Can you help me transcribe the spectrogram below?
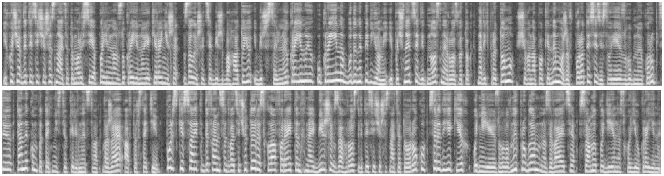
І хоча в 2016-му Росія порівняно з Україною, як і раніше, залишиться більш багатою і більш сильною країною, Україна буде на підйомі і почнеться відносний розвиток, навіть при тому, що вона поки не може впоратися зі своєю згубною корупцією та некомпетентністю керівництва, вважає автор статті. Польський сайт Defense 24 склав рейтинг найбільших загроз 2016 року, серед яких однією з головних проблем називається саме подія на сході України.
